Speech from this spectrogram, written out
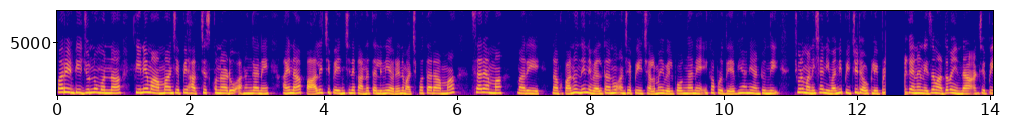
మరేంటి జున్ను మొన్న తినే మా అమ్మ అని చెప్పి హక్ చేసుకున్నాడు అనగానే ఆయన పాలిచ్చి పెంచిన కన్న తల్లిని ఎవరైనా మర్చిపోతారా అమ్మ? సరే అమ్మ మరి నాకు పని ఉంది నేను వెళ్తాను అని చెప్పి చలమయ్య వెళ్ళిపోగానే ఇక అప్పుడు దేవ్యాని అంటుంది. చూడు మనిషాని ఇవన్నీ పిచ్చి డౌట్లు ఇప్పుడు ఇప్పటికైనా నిజం అర్థమైందా అని చెప్పి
